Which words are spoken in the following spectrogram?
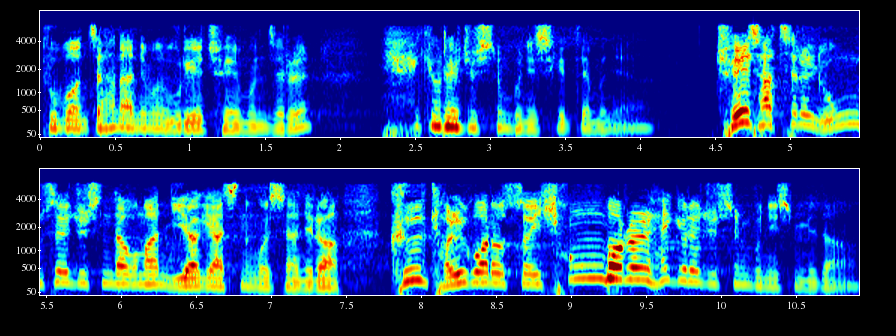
두 번째 하나님은 우리의 죄의 문제를 해결해 주시는 분이시기 때문이에요. 죄 자체를 용서해 주신다고만 이야기하시는 것이 아니라 그 결과로서의 형벌을 해결해 주신 분이십니다.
